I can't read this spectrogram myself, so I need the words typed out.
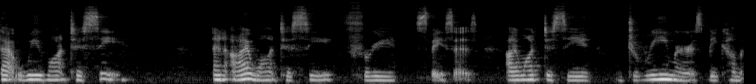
that we want to see. And I want to see free spaces. I want to see dreamers become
